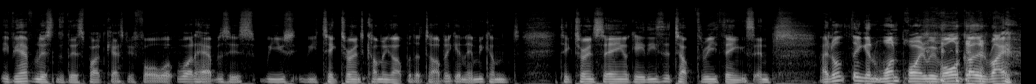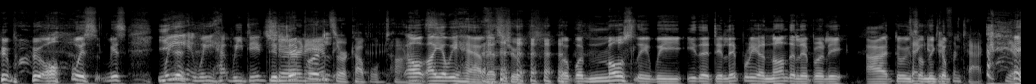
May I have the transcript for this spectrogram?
If you haven't listened to this podcast before, what, what happens is we use, we take turns coming up with a topic, and then we come t- take turns saying, "Okay, these are the top three things." And I don't think at one point we've all got it right. we always miss. we we ha- we did share an answer a couple of times Oh, oh, yeah, we have. That's true. but, but mostly we either deliberately or non-deliberately are doing take something. com- different tack yeah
